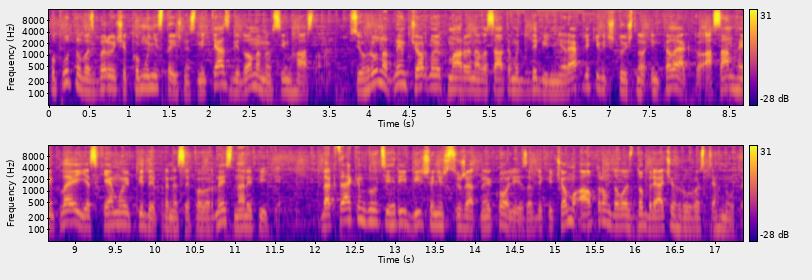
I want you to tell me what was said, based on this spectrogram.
попутно визбируючи комуністичне сміття з відомими всім гаслами. Всю гру над ним чорною хмарою нависатимуть дебільні репліки від штучного інтелекту, а сам геймплей є схемою піди принеси повернись на репіті. Бектрекінгу в цій грі більше, ніж сюжетної колії, завдяки чому авторам вдалося добряче гру розтягнути.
